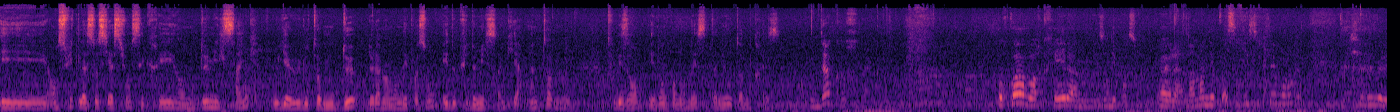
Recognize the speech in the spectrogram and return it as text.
Et ensuite, l'association s'est créée en 2005, où il y a eu le tome 2 de La Maman des Poissons. Et depuis 2005, il y a un tome euh, tous les ans. Et donc, on en est cette année au tome 13. D'accord. Pourquoi avoir créé la maison des poissons? Euh, La maman des poissons, excusez-moi. Je suis désolée.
